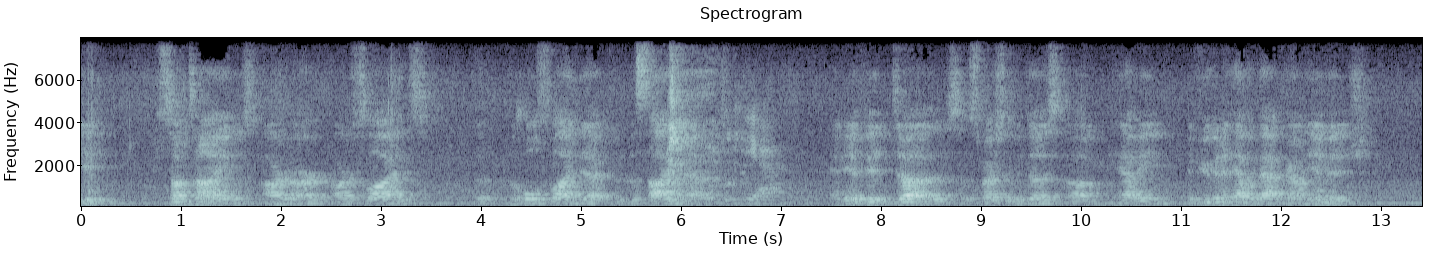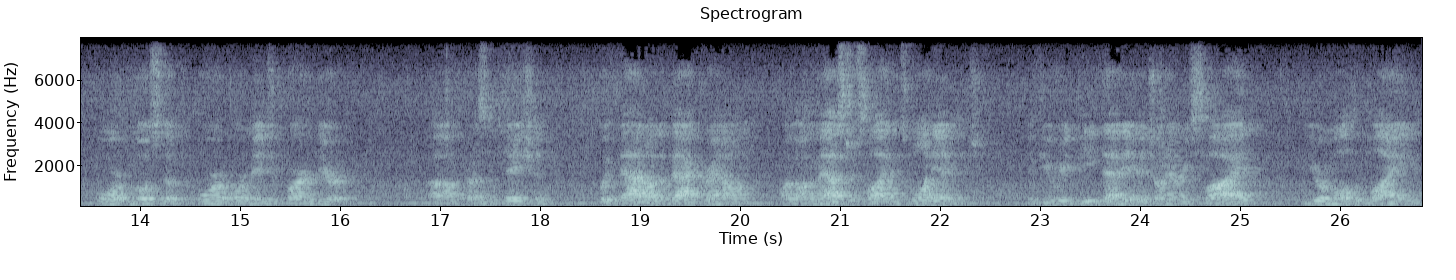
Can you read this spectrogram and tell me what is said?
It- Sometimes our, our, our slides, the, the whole slide deck, the- the size matters. Yeah, And if it does, especially if it does, um, having, if you're gonna have a background image for most of, or, or a major part of your, uh, presentation, put that on the background, on, on the master slide, it's one image. If you repeat that image on every slide, you're multiplying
